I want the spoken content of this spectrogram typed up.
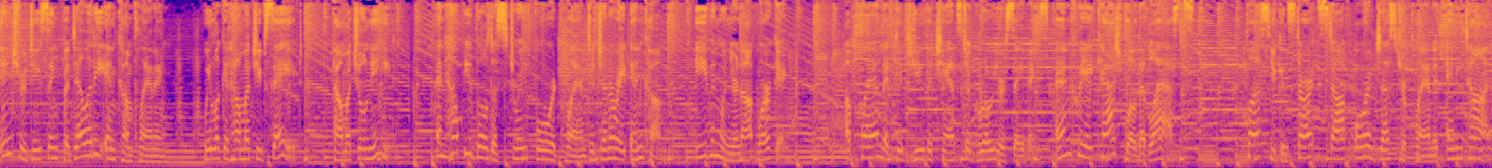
Introducing Fidelity Income Planning. We look at how much you've saved, how much you'll need, and help you build a straightforward plan to generate income, even when you're not working. A plan that gives you the chance to grow your savings and create cash flow that lasts. Plus, you can start, stop, or adjust your plan at any time.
